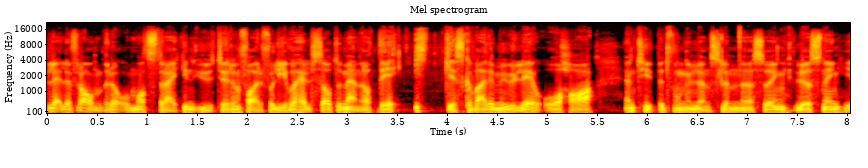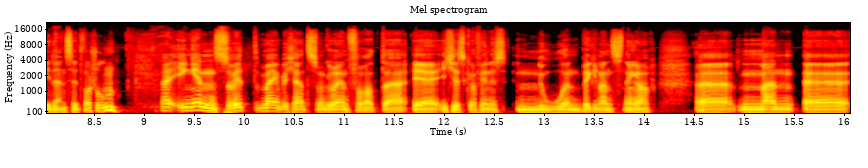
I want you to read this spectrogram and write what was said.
eller fra andre om at streiken utgjør en fare for liv og helse, at du mener at det ikke skal være mulig å ha en type tvungen lønnsløsning i den situasjonen? Det er ingen, så vidt meg bekjent, som går inn for at det ikke skal finnes noen begrensninger. Eh, men eh,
